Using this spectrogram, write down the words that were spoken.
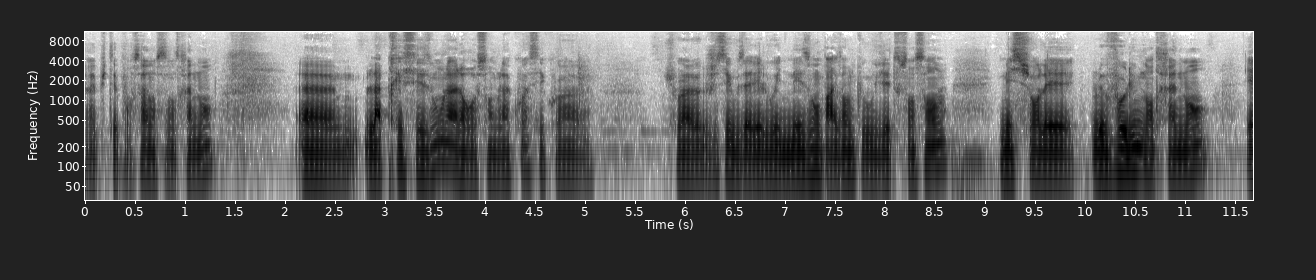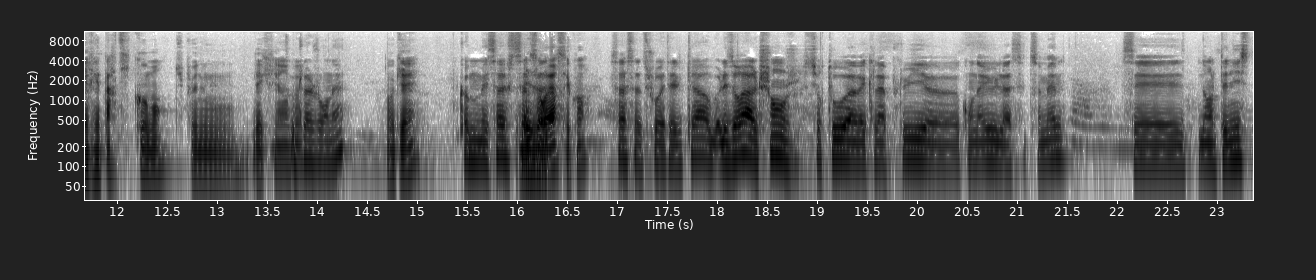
réputé pour ça dans ses entraînements. Euh, la pré-saison, là, elle ressemble à quoi? C'est quoi? Tu vois, je sais que vous avez loué une maison, par exemple, que vous vivez tous ensemble. Mais sur les, le volume d'entraînement est réparti comment? Tu peux nous décrire un Toute peu? la journée. Ok. Comme message, ça, les ça- horaires, c'est quoi? Ça, ça a toujours été le cas. Les horaires, elles changent, surtout avec la pluie euh, qu'on a eue là cette semaine. C'est dans le tennis,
